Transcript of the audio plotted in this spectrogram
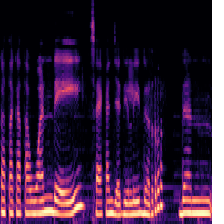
kata-kata one day saya akan jadi leader dan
